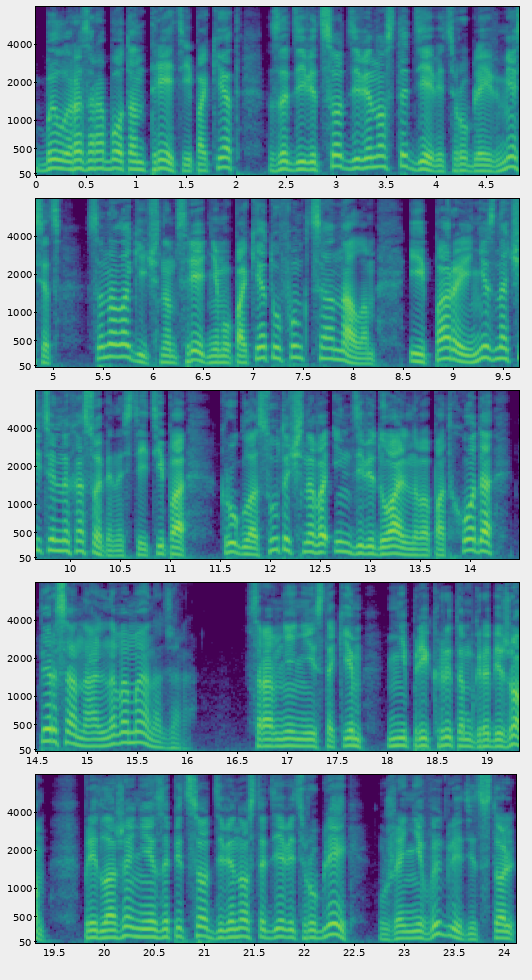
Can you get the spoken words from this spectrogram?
был разработан третий пакет за 999 рублей в месяц с аналогичным среднему пакету функционалом и парой незначительных особенностей типа круглосуточного индивидуального подхода персонального менеджера. В сравнении с таким неприкрытым грабежом, предложение за 599 рублей уже не выглядит столь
